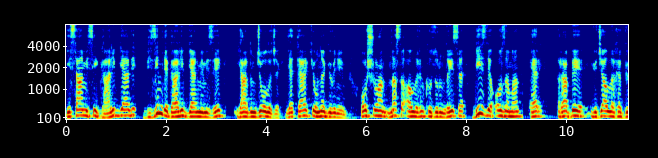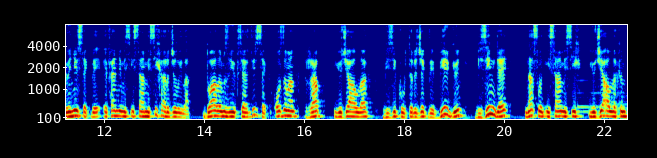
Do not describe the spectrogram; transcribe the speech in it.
İsa Mesih galip geldi. Bizim de galip gelmemize yardımcı olacak. Yeter ki ona güvenelim. O şu an nasıl Allah'ın huzurundaysa biz de o zaman eğer Rabbe Yüce Allah'a güvenirsek ve Efendimiz İsa Mesih aracılığıyla dualarımızı yükseltirsek o zaman Rab Yüce Allah bizi kurtaracak ve bir gün bizim de nasıl İsa Mesih Yüce Allah'ın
